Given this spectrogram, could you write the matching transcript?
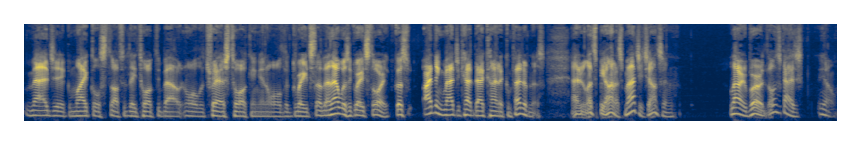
magic Michael stuff that they talked about and all the trash talking and all the great stuff. And that was a great story because I think Magic had that kind of competitiveness. And let's be honest, Magic Johnson, Larry Bird, those guys, you know,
